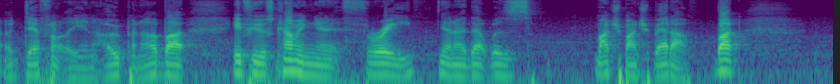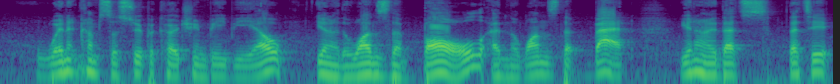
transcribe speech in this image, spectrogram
uh, definitely an opener. But if he was coming in at three, you know, that was much, much better. But when it comes to super coaching BBL, you know, the ones that bowl and the ones that bat, you know, that's that's it.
